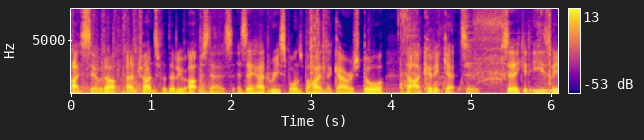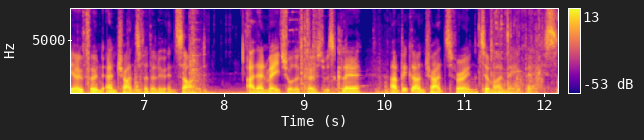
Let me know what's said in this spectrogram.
I sealed up and transferred the loot upstairs as they had respawns behind the garage door that I couldn't get to, so they could easily open and transfer the loot inside. I then made sure the coast was clear and began transferring to my main base.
